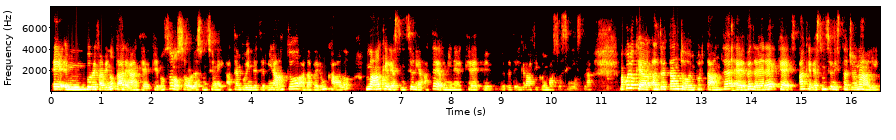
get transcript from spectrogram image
e mh, mm, vorrei farvi notare anche che non sono solo le assunzioni a tempo indeterminato ad avere un calo, ma anche le assunzioni a termine, che eh, vedete il grafico in basso a sinistra. Ma quello che è altrettanto importante è vedere che anche le assunzioni stagionali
